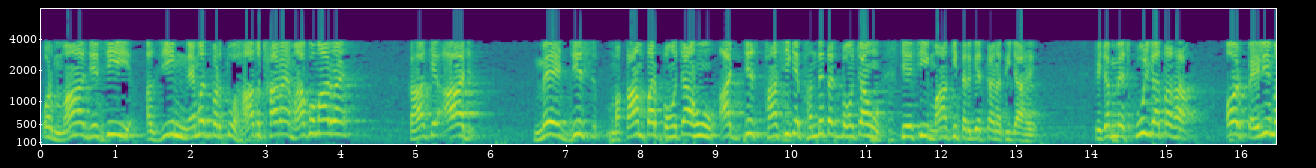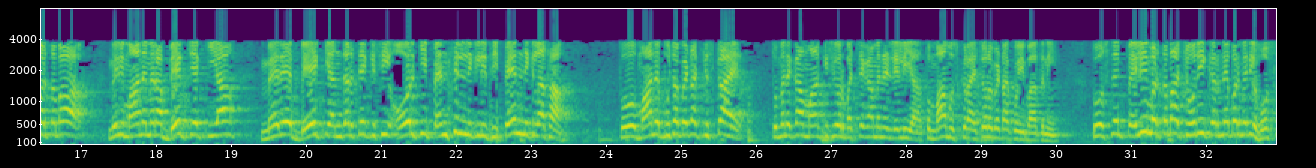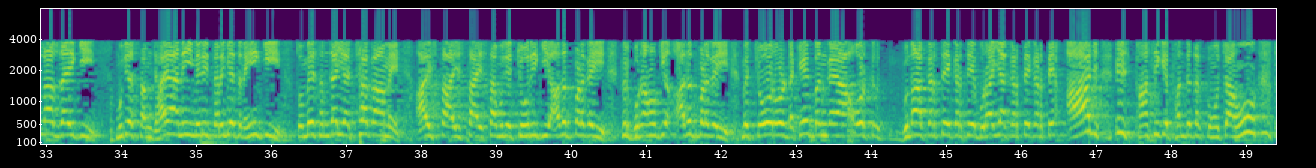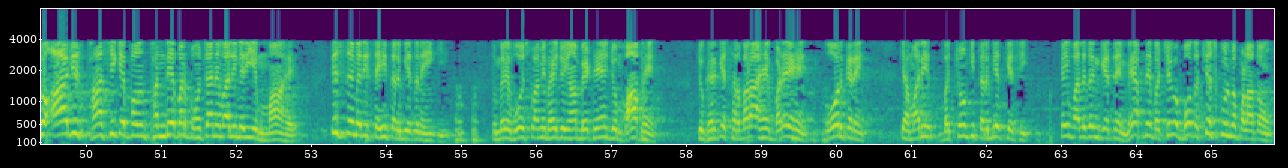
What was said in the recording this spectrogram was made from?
اور ماں جیسی عظیم نعمت پر تو ہاتھ اٹھا رہا ہے، ماں کو مار رہا ہے۔ کہا کہ آج میں جس مقام پر پہنچا ہوں، آج جس پھانسی کے پھندے تک پہنچا ہوں، یہ اسی ماں کی تربیت کا نتیجہ ہے۔ کہ جب میں اسکول جاتا تھا اور پہلی مرتبہ میری ماں نے میرا بیگ چیک کیا، میرے بیگ کے اندر سے کسی اور کی پینسل نکلی تھی، پین نکلا تھا۔ تو ماں نے پوچھا، بیٹا، کس کا ہے؟ تو میں نے کہا، ماں، کسی اور بچے کا میں نے لے لیا۔ تو ماں مسکرائے، چلو بیٹا، کوئی بات نہیں۔ تو اس نے پہلی مرتبہ چوری کرنے پر میری حوصلہ افزائی کی، مجھے سمجھایا نہیں، میری تربیت نہیں کی۔ تو میں سمجھا یہ اچھا کام ہے۔ آہستہ آہستہ آہستہ مجھے چوری کی عادت پڑ گئی۔ پھر گناہوں کی عادت پڑ گئی۔ میں چور اور ڈکیت بن گیا اور گناہ کرتے کرتے، برائیاں کرتے کرتے آج اس پھانسی کے پھندے تک پہنچا ہوں۔ تو آج اس پھانسی کے پھندے پر پہنچانے والی میری یہ ماں ہے۔ اس نے میری صحیح تربیت نہیں کی۔ تو میرے وہ اسلامی بھائی جو یہاں بیٹھے ہیں، جو باپ ہیں جو گھر کے سربراہ ہیں، بڑے ہیں، غور کریں کہ ہماری بچوں کی تربیت کیسی۔ کئی والدین کہتے ہیں، میں اپنے بچے کو بہت اچھے اسکول میں پڑھاتا ہوں۔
